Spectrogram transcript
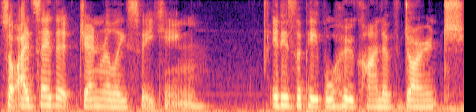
So I'd say that generally speaking, it is the people who kind of don't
